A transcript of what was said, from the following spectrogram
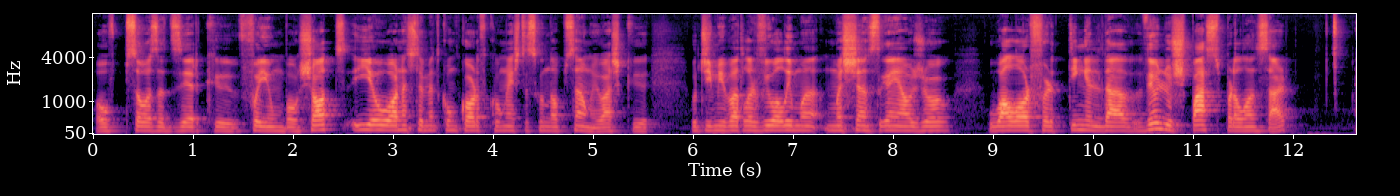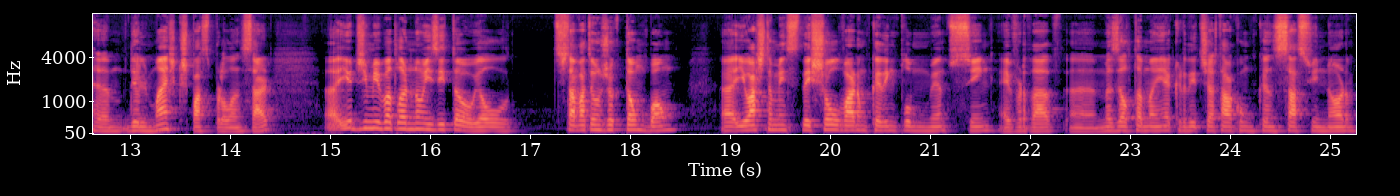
Houve pessoas a dizer que foi um bom shot e eu honestamente concordo com esta segunda opção. Eu acho que o Jimmy Butler viu ali uma, uma chance de ganhar o jogo. O Al Orford tinha-lhe dado, deu-lhe o espaço para lançar, um, deu-lhe mais que espaço para lançar. Uh, e o Jimmy Butler não hesitou, ele estava a ter um jogo tão bom. Uh, eu acho que também se deixou levar um bocadinho pelo momento, sim, é verdade. Uh, mas ele também, acredito, já estava com um cansaço enorme,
